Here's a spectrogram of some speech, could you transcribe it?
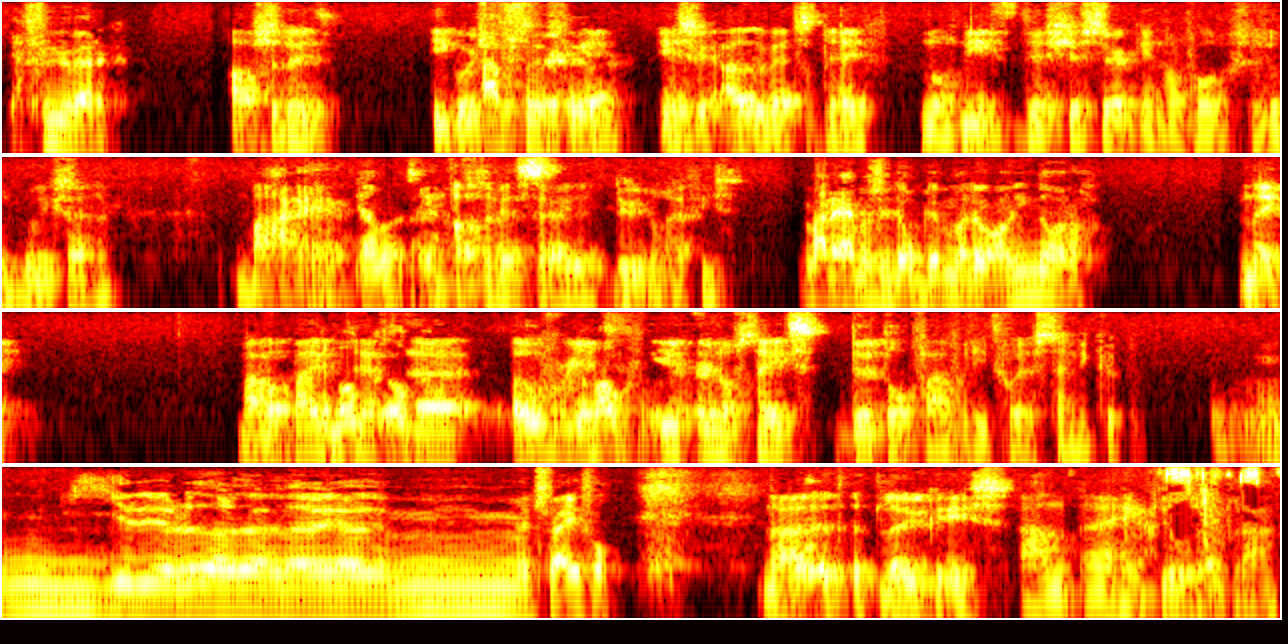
ja, vuurwerk. Absoluut. Igor Absoluut is weer ouderwets op dreef. Nog niet de Shesterkin van vorig seizoen, moet ik zeggen. Maar, Ja, maar- 82 wedstrijden duurt nog even. Maar dan hebben ze op dit moment ook niet nodig. Nee. Maar wat mij Ja, maar ook- betreft, ook- eh Ja, maar ook- eerder nog steeds de topfavoriet voor de Stanley Cup. Met twijfel. Nou, het, het leuke is aan eh, Henk Kiel zijn vraag.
